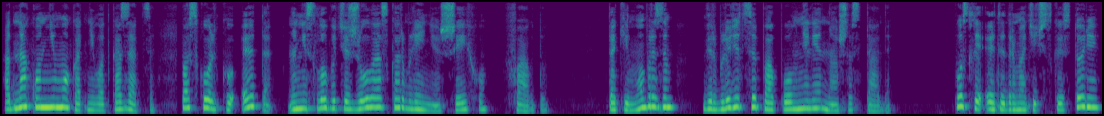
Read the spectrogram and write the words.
Однако он не мог от него отказаться, поскольку это нанесло бы тяжелое оскорбление шейху Фахду. Таким образом, верблюдицы пополнили наше стадо. После этой драматической истории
